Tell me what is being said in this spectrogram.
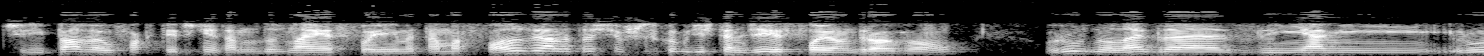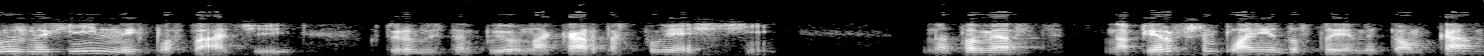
Czyli Paweł faktycznie tam doznaje swojej metamorfozy, ale to się wszystko gdzieś tam dzieje swoją drogą, równolegle z liniami różnych innych postaci, które występują na kartach powieści. Natomiast na pierwszym planie dostajemy Tomka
